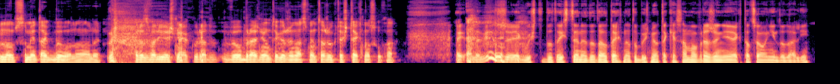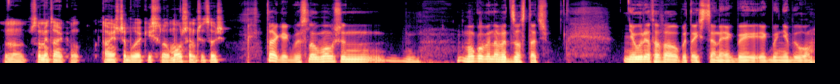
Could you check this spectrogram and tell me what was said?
No w sumie tak było, no ale rozwaliłeś mnie akurat wyobraźnią tego, że na cmentarzu ktoś techno słucha. Ej, ale wiesz, że jakbyś do tej sceny dodał techno, to byś miał takie samo wrażenie, jak to, co oni dodali. No w sumie tak. Tam jeszcze był jakiś slow motion czy coś. Tak, jakby slow motion mogłoby nawet zostać. Nie uratowałoby tej sceny, jakby, jakby nie było.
